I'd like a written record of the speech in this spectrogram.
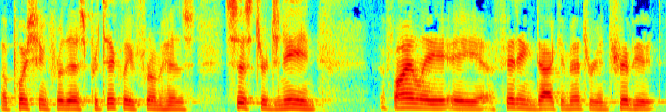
of pushing for this, particularly from his sister Janine. Finally, a fitting documentary and tribute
